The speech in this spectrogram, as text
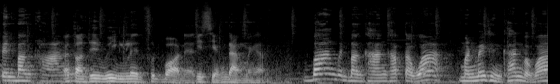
เป็นบางครั้งแล้วตอนที่วิ่งเล่นฟุตบอลเนี่ยมีเสียงดังไหมครับ บ้างเป็นบางครั้งครับ แต่ว่ามันไม่ถึงขั้นแบบว่า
